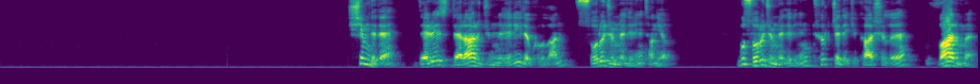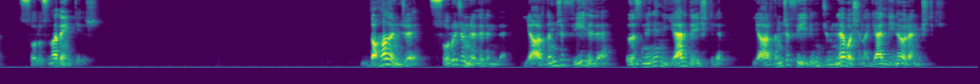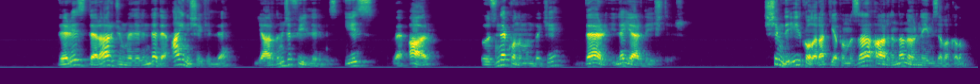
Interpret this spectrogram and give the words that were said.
Şimdi de there is, there are cümleleriyle kurulan soru cümlelerini tanıyalım. Bu soru cümlelerinin Türkçedeki karşılığı var mı sorusuna denk gelir. Daha önce soru cümlelerinde yardımcı fiil ile öznenin yer değiştirip yardımcı fiilin cümle başına geldiğini öğrenmiştik. There is, there are cümlelerinde de aynı şekilde yardımcı fiillerimiz is ve are özne konumundaki there ile yer değiştirir. Şimdi ilk olarak yapımıza ardından örneğimize bakalım.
